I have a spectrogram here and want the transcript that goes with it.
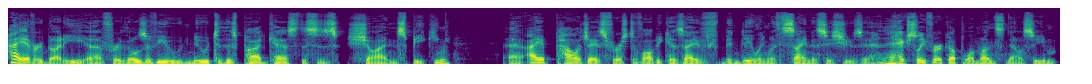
Hi, everybody. Uh, for those of you new to this podcast, this is Sean speaking. Uh, I apologize, first of all, because I've been dealing with sinus issues uh, actually for a couple of months now, so you,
